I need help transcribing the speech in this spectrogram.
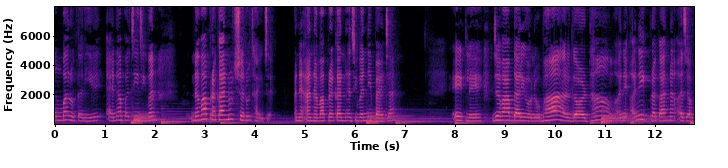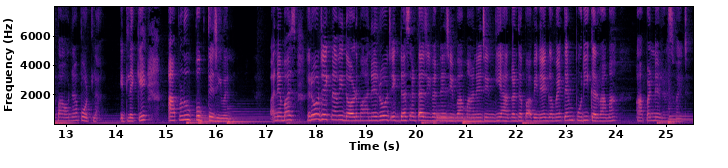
ઉંબર ઉતરીએ, એના પછી જીવન નવા પ્રકારનું જ શરૂ થાય છે. અને આ નવા પ્રકારના જીવનની પહેચાન એટલે જવાબદારીઓનો ભાર, દોડધામ અને અનેક પ્રકારના અજંપાઓના પોટલા. એટલે કે આપણું પુખ્ત જીવન. અને બસ, રોજ એક નવી દોડમાં અને રોજ એક ઢસડતા જીવનને જીવવામાં અને જિંદગી આગળ ધપાવીને ગમે તેમ પૂરી કરવામાં આપણને રસ હોય છે.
